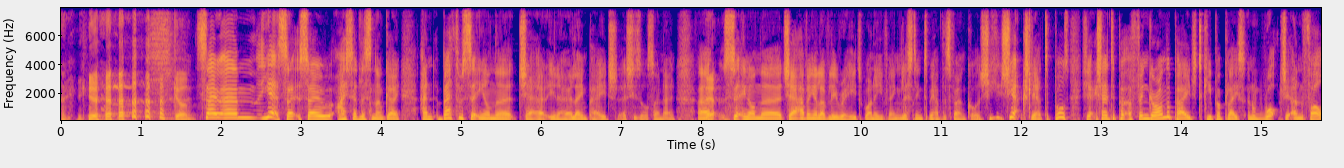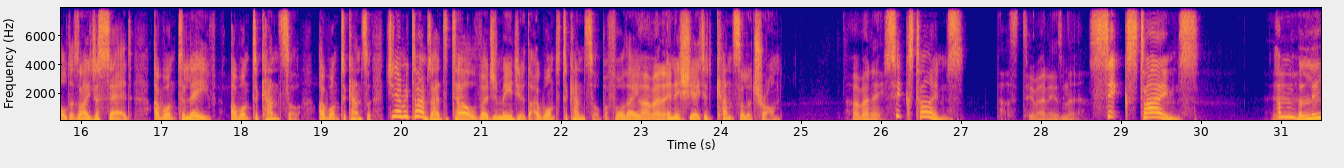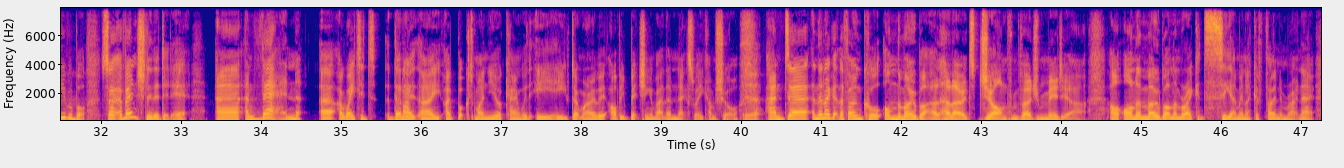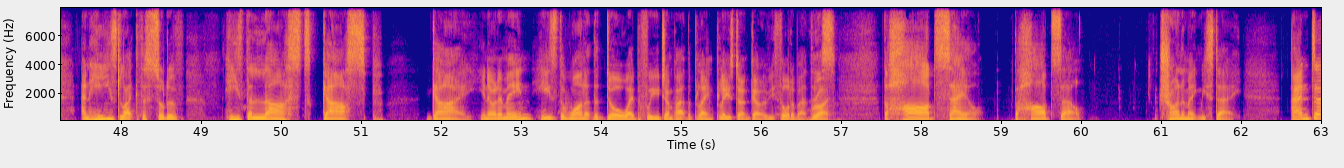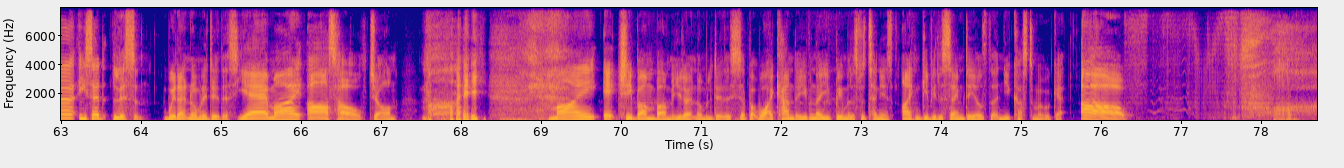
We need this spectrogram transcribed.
go on. So um, yeah, so so I said, listen, I'm going, and Beth was sitting on the chair, you know, Elaine Paige, as she's also known, uh, sitting on the chair having a lovely read one evening, listening to me have this phone call. She she actually had to pause. She actually had to put a finger on the page to keep her place and watch it unfold. As I just said, I want to leave. I want to cancel. I want to cancel. Do you know how many times I had to tell Virgin Media that I wanted to cancel before they How many? initiated Cancelatron? How many? Six times. That's too many, isn't it? six times. Unbelievable. So eventually they did it, uh, and then uh, I waited. Then I, I I booked my new account with EE. Don't worry, I'll be bitching about them next week, I'm sure. Yeah. And uh, and then I get the phone call on the mobile. Hello, it's John from Virgin Media. On a mobile number I could see. I mean, I could phone him right now, and he's like the sort of he's the last gasp guy. You know what I mean? He's the one at the doorway before you jump out the plane. Please don't go. Have you thought about this? Right. The hard sale, the hard sell, trying to make me stay. And uh, he said, "Listen, we don't normally do this. Yeah, my asshole, John, my my itchy bum bum. You don't normally do this. Said, but what I can do, even though you've been with us for ten years, I can give you the same deals that a new customer would get. Oh,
